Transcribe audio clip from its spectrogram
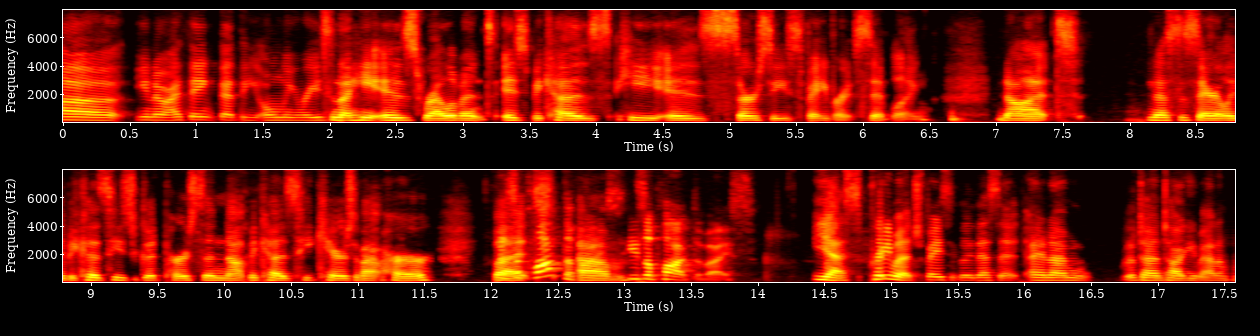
Uh, you know, I think that the only reason that he is relevant is because he is Circe's favorite sibling, not necessarily because he's a good person, not because he cares about her. But It's a plot device. um, He's a plot device. yes, pretty much, basically, that's it. And I'm done talking about him.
